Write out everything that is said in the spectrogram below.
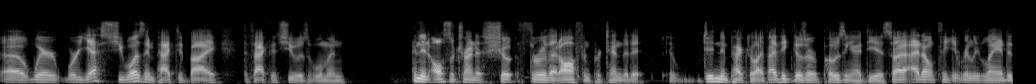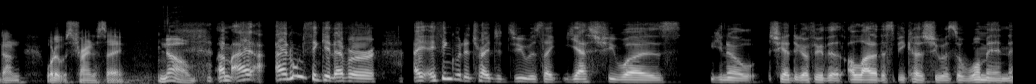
uh, where where yes, she was impacted by the fact that she was a woman, and then also trying to show, throw that off and pretend that it, it didn't impact her life. I think those are opposing ideas. So I, I don't think it really landed on what it was trying to say. No, Um, I I don't think it ever. I, I think what it tried to do was like, yes, she was. You know, she had to go through the, a lot of this because she was a woman,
